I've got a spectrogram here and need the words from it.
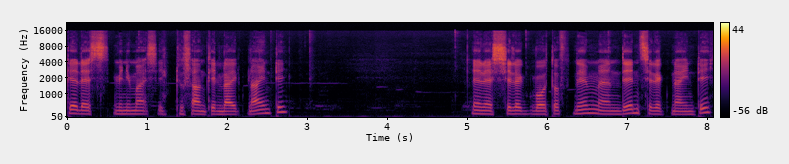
okay let's minimize it to something like 90 okay let's select both of them and then select 90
